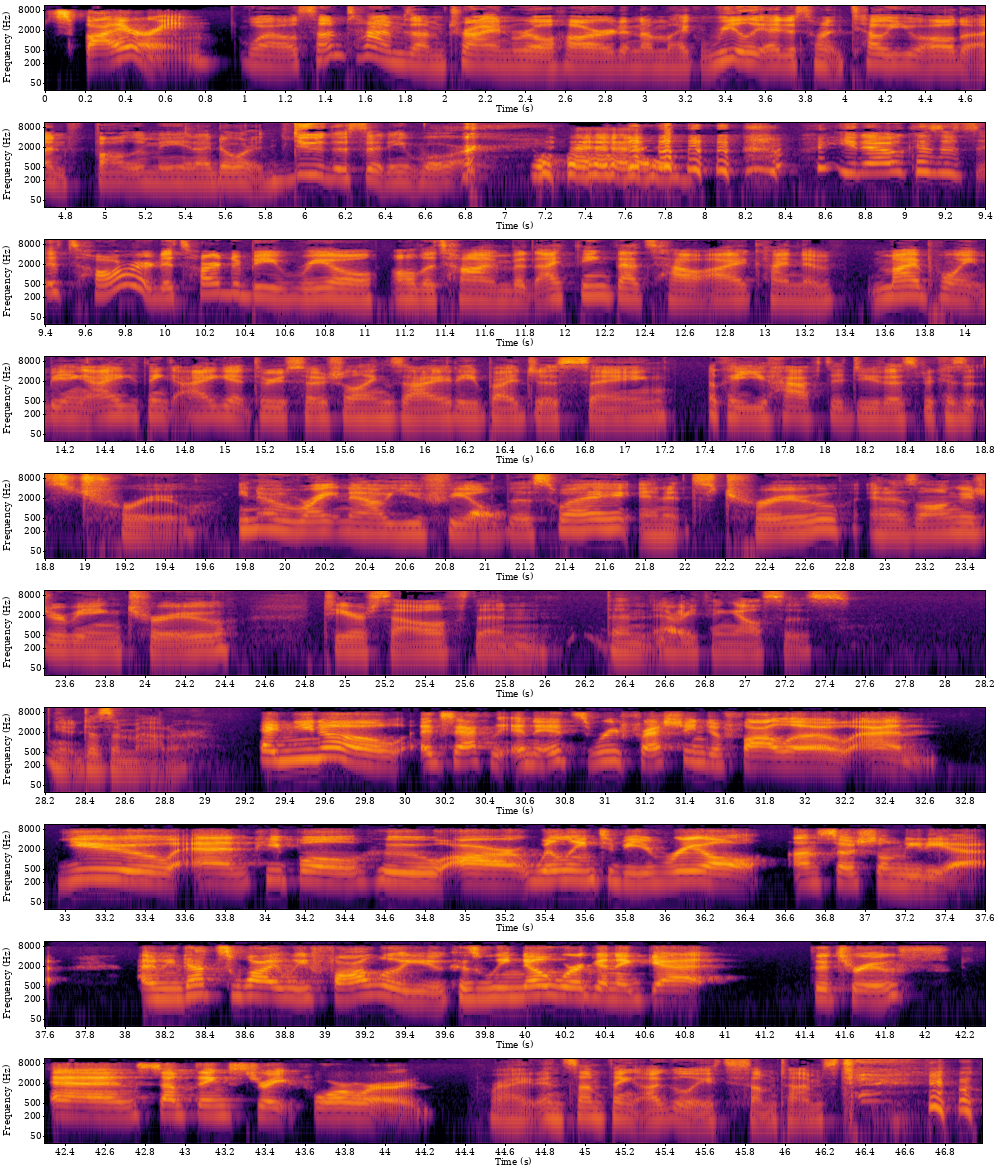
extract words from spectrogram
inspiring. well sometimes i'm trying real hard and i'm like really? I just want to tell you all to unfollow me and i don't want to do this anymore. You know because it's it's hard. It's hard to be real all the time but i think that's how i kind of my point being i think i get through social anxiety by just saying okay you have to do this because it's true. You know right now you feel this way and it's true. And as long as you're being true to yourself then then everything else is you know it doesn't matter And you know, exactly. And it's refreshing to follow um, you and people who are willing to be real on social media. I mean, that's why we follow you because we know we're going to get the truth and something straightforward. right and something ugly sometimes too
